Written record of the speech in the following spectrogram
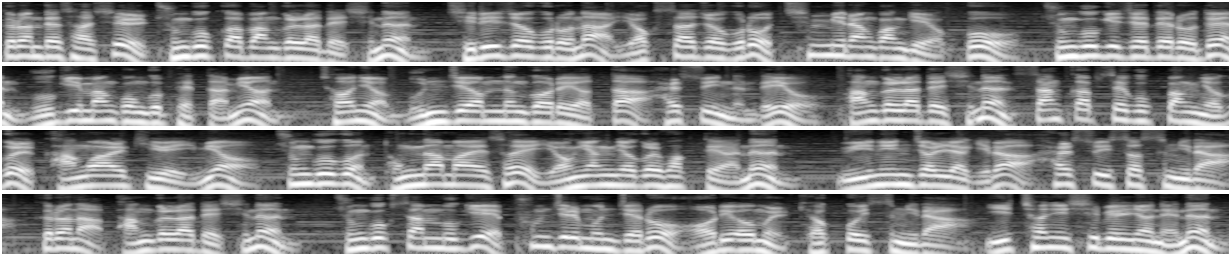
그런데 사실 중국과 방글라데시는 지리적으로나 역사적으로 친밀한 관계였고 중국이 제대로 된 무기만 공급했다면 전혀 문제없는 거래였다 할 수 있는데요. 방글라데시는 쌍값의 국방력을 강화할 기회이며 중국은 동남아에서의 영향력을 확대하는 윈윈 전략이라 할 수 있었습니다. 그러나 방글라데시는 중국산 무기의 품질 문제로 어려움을 겪고 있습니다. 2021년에는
